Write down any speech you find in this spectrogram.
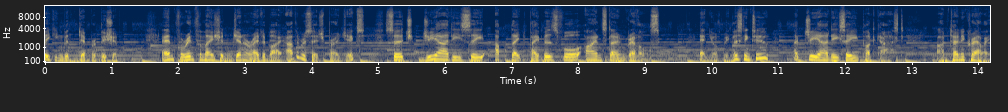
speaking with Deborah Bishop. And for information generated by other research projects, search GRDC update papers for ironstone gravels. And you've been listening to a GRDC podcast. I'm Tony Crowley.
